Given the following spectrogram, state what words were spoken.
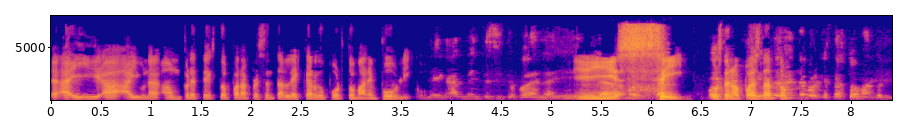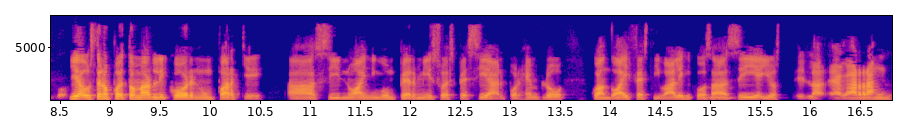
ahí ah, hay un pretexto para presentarle cargo por tomar en público. Legalmente sí te pueden ahí. Y sí, usted no puede estar tomando. Ya, usted no puede tomar licor en un parque si no hay ningún permiso especial. Por ejemplo, cuando hay festivales y cosas así, ellos eh, agarran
